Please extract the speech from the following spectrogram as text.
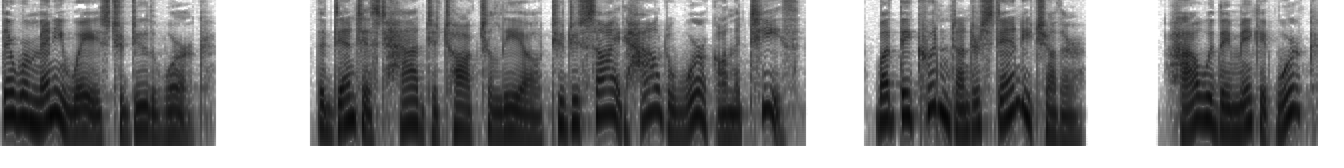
There were many ways to do the work. The dentist had to talk to Leo to decide how to work on the teeth, but they couldn't understand each other. How would they make it work?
